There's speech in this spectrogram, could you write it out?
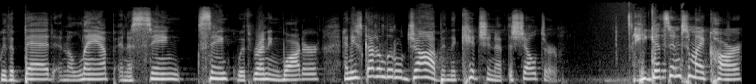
with a bed and a lamp and a sink, sink with running water, and he's got a little job in the kitchen at the shelter. He gets into my car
